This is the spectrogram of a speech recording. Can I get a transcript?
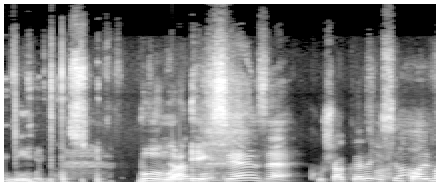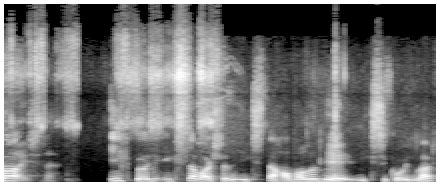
Boomer'dan sonra. Boomer, Yani bu- X, Y, Z. Kuşaklara Sonra isim da koyma alfa işte. ilk böyle X'le başladı. X'te havalı diye X'i koydular.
